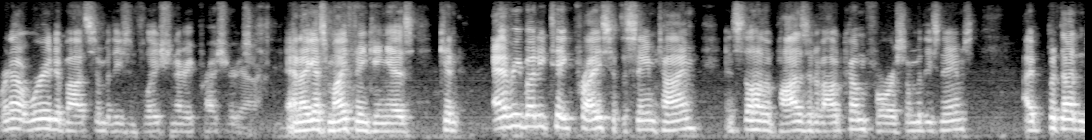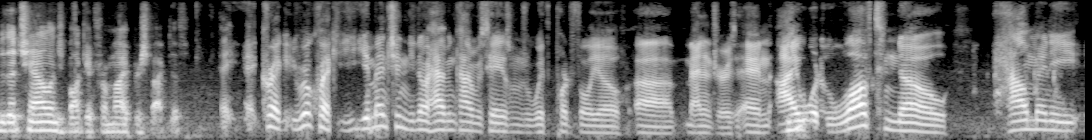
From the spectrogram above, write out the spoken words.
We're not worried about some of these inflationary pressures." And I guess my thinking is, can everybody take price at the same time and still have a positive outcome for some of these names? I put that into the challenge bucket from my perspective. Hey, Craig, real quick, you mentioned you know having conversations with portfolio uh, managers, and I Mm-hmm. would love to know how many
